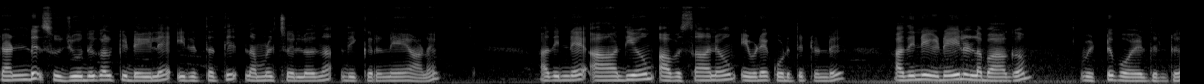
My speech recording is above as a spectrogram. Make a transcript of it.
രണ്ട് സുജൂതുകൾക്കിടയിലെ ഇരുത്തത്തിൽ നമ്മൾ ചൊല്ലുന്ന ദിക്കറിനെയാണ് അതിന്റെ ആദ്യവും അവസാനവും ഇവിടെ കൊടുത്തിട്ടുണ്ട്. അതിന്റെ ഇടയിലുള്ള ഭാഗം വിട്ടുപോയതുണ്ട്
